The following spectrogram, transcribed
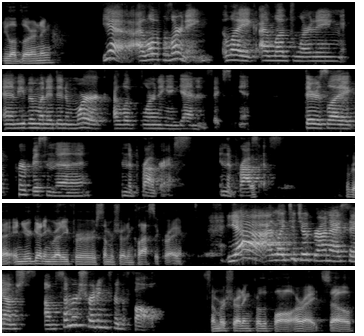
you love learning. Yeah, I loved learning. Like I loved learning. And even when it didn't work, I loved learning again and fixing it. There's like purpose in the, in the progress, in the process. Okay, and you're getting ready for Summer Shredding Classic, right? Yeah, I like to joke around. I say I'm I'm summer shredding for the fall. Summer shredding for the fall. All right. So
